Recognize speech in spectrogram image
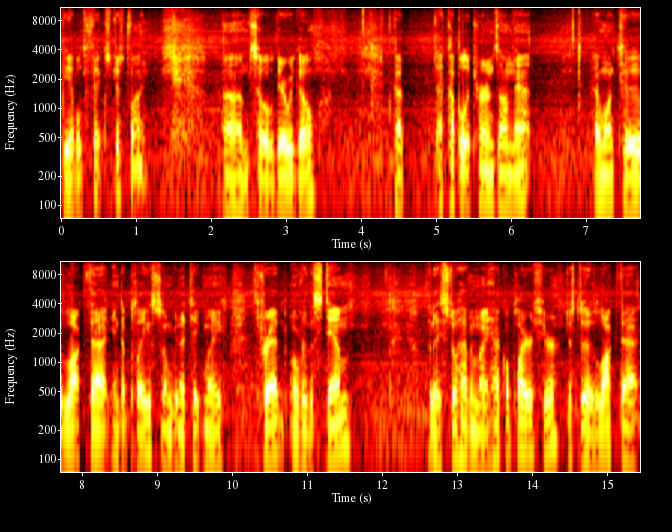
be able to fix just fine. Um, so there we go. Got a couple of turns on that. I want to lock that into place, so I'm going to take my thread over the stem that I still have in my hackle pliers here, just to lock that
